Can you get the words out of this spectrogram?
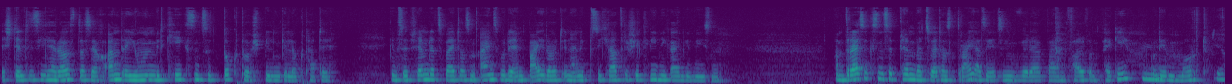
Es stellte sich heraus, dass er auch andere Jungen mit Keksen zu Doktorspielen gelockt hatte. Im September 2001 wurde er in Bayreuth in eine psychiatrische Klinik eingewiesen. Am 30. September 2003, also jetzt sind wir wieder beim Fall von Peggy und dem Mord, Ja.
